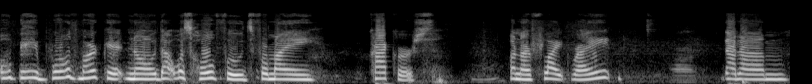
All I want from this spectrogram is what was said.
Oh, babe, World Market. No, that was Whole Foods for my crackers on our flight, right? Uh, That um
